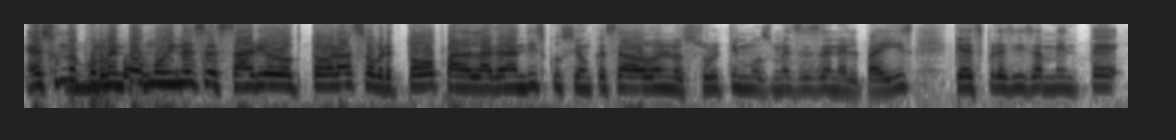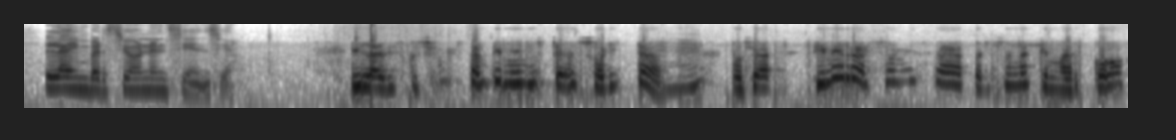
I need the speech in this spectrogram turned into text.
Es un documento muy necesario, doctora, sobre todo para la gran discusión que se ha dado en los últimos meses en el país, que es precisamente la inversión en ciencia. Y la discusión que están teniendo ustedes ahorita. O sea, tiene razón esa persona que marcó,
